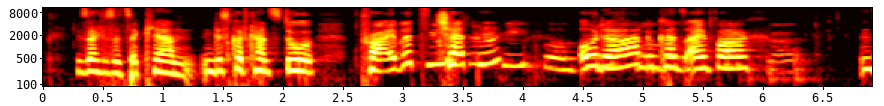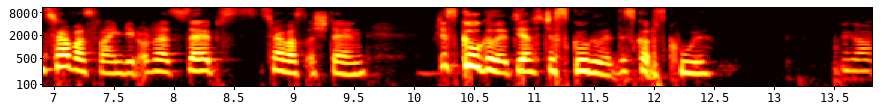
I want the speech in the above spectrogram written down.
wie soll ich das jetzt erklären? In Discord kannst du private chatten, People, oder just du kannst einfach- in Servers reingehen oder selbst Servers erstellen. Just Google it, yes, just Google it. Discord ist cool. Ja,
